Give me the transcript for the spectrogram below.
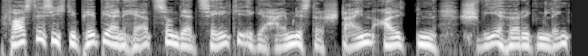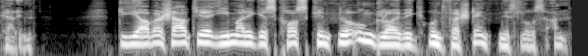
fasste sich die Pepi ein Herz und erzählte ihr Geheimnis der steinalten, schwerhörigen Lenkerin. Die aber schaute ihr ehemaliges Kostkind nur ungläubig und verständnislos an.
